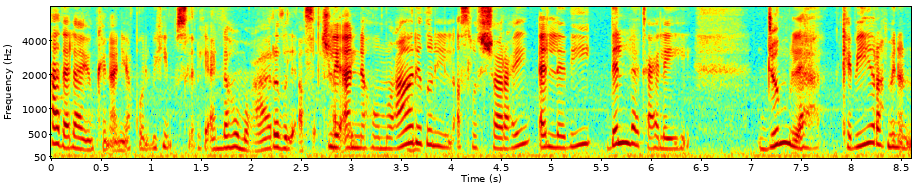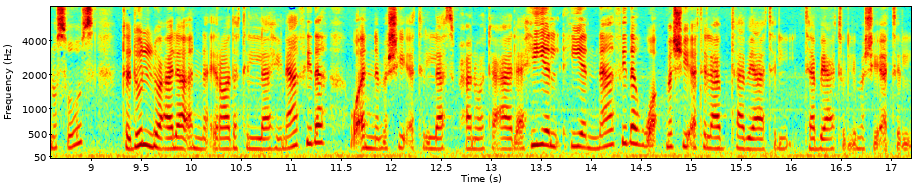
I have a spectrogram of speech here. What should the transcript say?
هذا لا يمكن أن يقول به مسلم لأنه معارض لأصل شرعي. لأنه معارض للأصل الشرعي الذي دلت عليه جملة كبيرة من النصوص تدل على أن إرادة الله نافذة وأن مشيئة الله سبحانه وتعالى هي هي النافذة ومشيئة العبد تابعة تابعة لمشيئة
